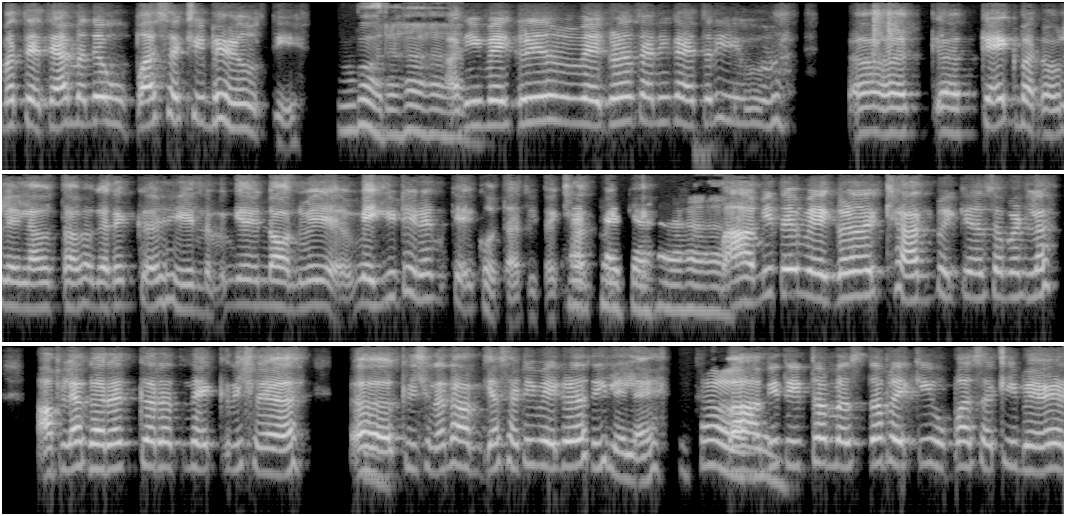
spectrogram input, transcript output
मग ते त्यामध्ये उपासाची भेळ होती. बरं हा हा हा. आणि वेगळे वेगळं त्यांनी काहीतरी केक बनवलेला होता वगैरे क- हे न- म्हणजे नॉनव्हेज व्हेजिटेरियन केक होता तिथे अच्छा अच्छा छानपैकी हा हा. मग आम्ही ते वेगळं छानपैकी असं म्हटलं आपल्या घरात करत नाही कृष्ण. कृष्णानं आमच्यासाठी वेगळं दिलेलं आहे. हो आम्ही हो. तिथं मस्तपैकी उपासाची भेळ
